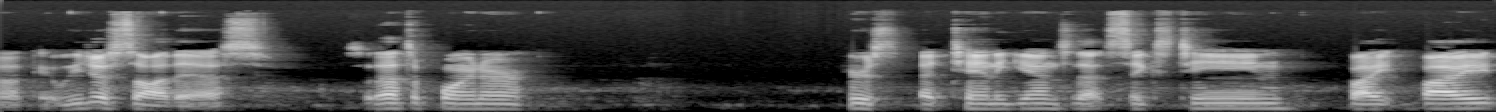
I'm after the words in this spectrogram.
Okay, we just saw this. So that's a pointer. Here's a 10 again, so that's 16. Byte, byte.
